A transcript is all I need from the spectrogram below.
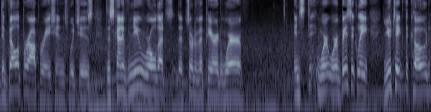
developer operations, which is this kind of new role that's that sort of appeared where Inst- where, where basically you take the code,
